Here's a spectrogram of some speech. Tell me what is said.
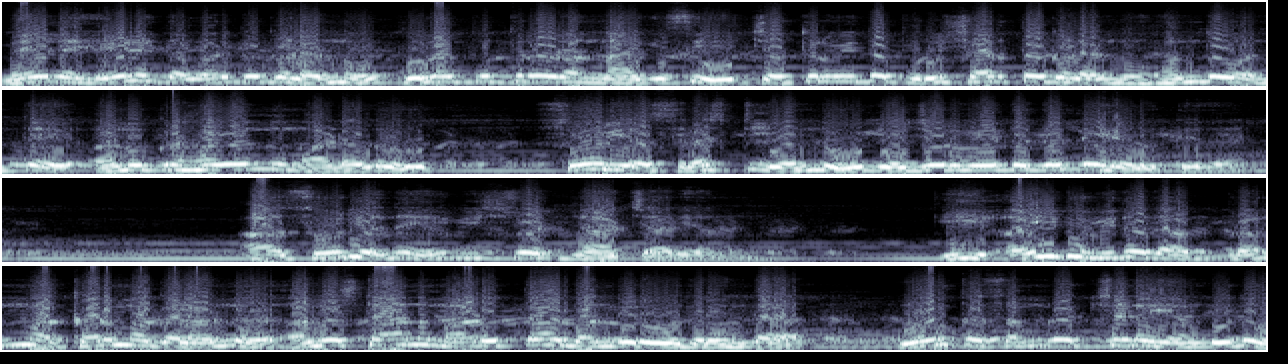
ಮೇಲೆ ಹೇಳಿದ ವರ್ಗಗಳನ್ನು ಕುಲಪುತ್ರರನ್ನಾಗಿಸಿ ಚತುರ್ವಿಧ ಪುರುಷಾರ್ಥಗಳನ್ನು ಹೊಂದುವಂತೆ ಅನುಗ್ರಹವನ್ನು ಮಾಡಲು ಸೂರ್ಯ ಸೃಷ್ಟಿ ಎಂದು ಯಜುರ್ವೇದದಲ್ಲಿ ಹೇಳುತ್ತಿದೆ. ಆ ಸೂರ್ಯನೇ ವಿಶ್ವಜ್ಞಾಚಾರ್ಯನು. ಈ ಐದು ವಿಧದ ಬ್ರಹ್ಮ ಕರ್ಮಗಳನ್ನು ಅನುಷ್ಠಾನ ಮಾಡುತ್ತಾ ಬಂದಿರುವುದರಿಂದ ಲೋಕ ಸಂರಕ್ಷಣೆ ಎಂಬುದು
